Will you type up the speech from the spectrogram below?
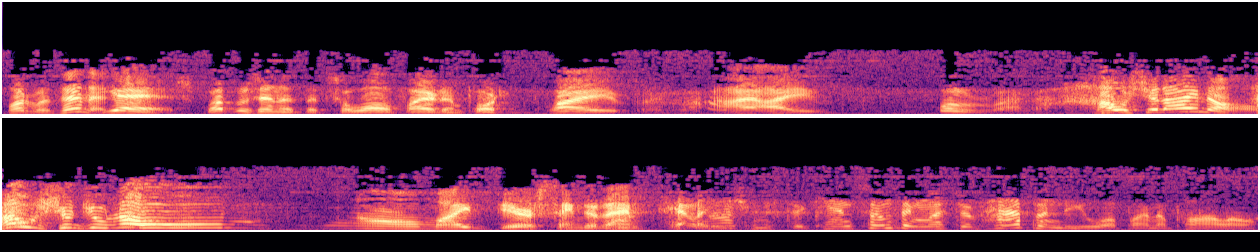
What was in it? Yes. What was in it that's so all fired important? Why, I. I well, how should I know? How should you know? Oh, my dear sainted Aunt Tilly. Gosh, Mr. Kent, something must have happened to you up on Apollo.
